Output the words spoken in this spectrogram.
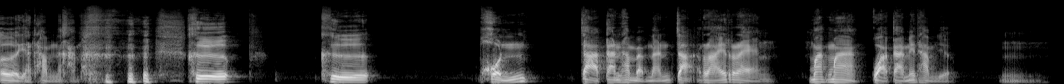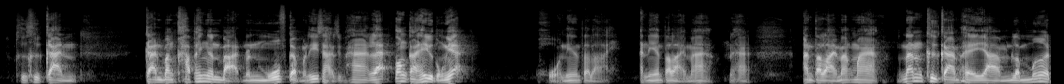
เออ อย่าทำนะครับ คือคือผลจากการทำแบบนั้นจะร้ายแรงมาก ๆ กว่าการไม่ทำเยอะ อืมคือคือการ การบังคับให้เงินบาทมัน move กลับมาที่ 35 และต้องการให้อยู่ตรงเนี้ยโหนี่อันตราย อันนี้อันตรายมากนะฮะอันตรายมากๆ นั่นคือการพยายามละเมิด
